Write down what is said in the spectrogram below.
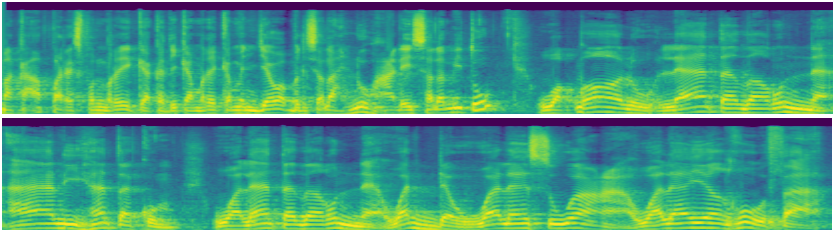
maka apa respon mereka ketika mereka menjawab risalah Nuh alaihi salam itu? Waqalu la tadharunna alihatakum wa la tadharunna wadda wa la suwa'a wa la yaghutha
